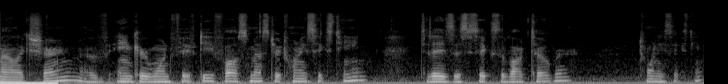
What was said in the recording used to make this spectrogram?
I'm Alex Shern of Anchor 150 Fall Semester 2016. Today is the 6th of October 2016.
